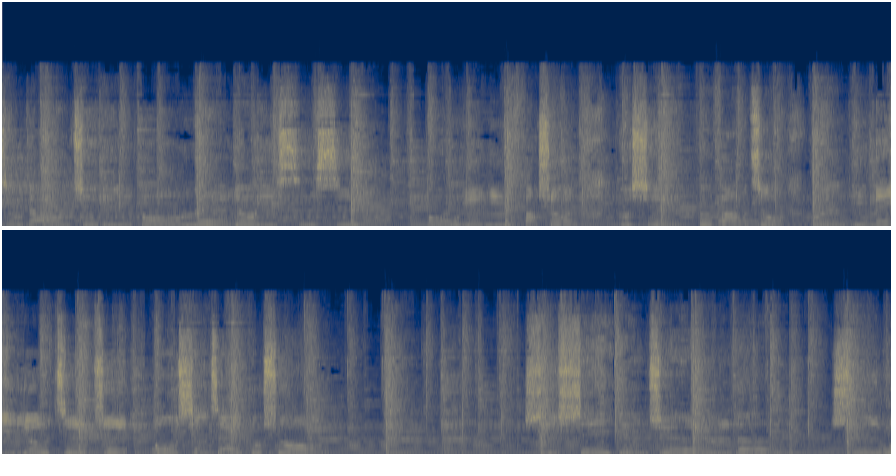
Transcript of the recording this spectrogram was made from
走到这地步，仍有一丝丝不愿意放手。妥协和放纵，问题没有解决，不想再多说。是谁厌倦了？是我，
